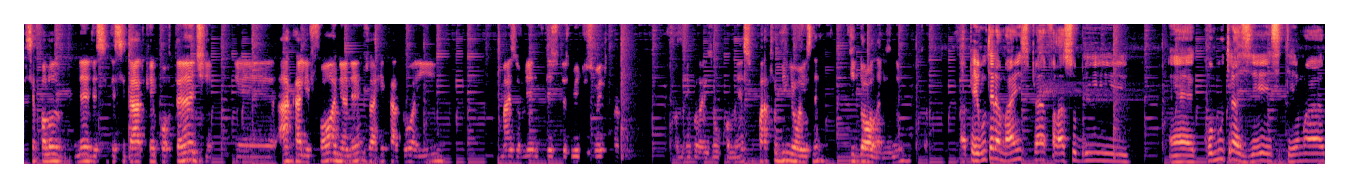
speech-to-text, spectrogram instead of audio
você falou né, desse, desse dado que é importante. É, a Califórnia né, já arrecadou aí, mais ou menos desde 2018, quando regularizou o comércio, 4 bilhões né, de dólares. Né? A pergunta era mais para falar sobre é, como trazer esse tema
